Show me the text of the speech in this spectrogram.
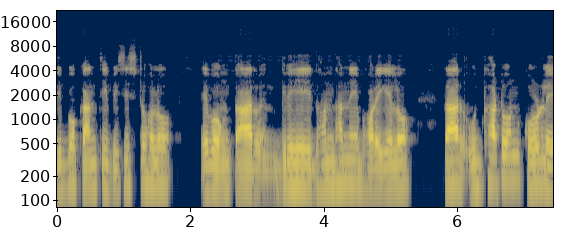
দিব্যকান্তি বিশিষ্ট হলো। এবং তার গৃহে ধনধান্যে ভরে গেল। তার উদ্ঘাটন করলে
